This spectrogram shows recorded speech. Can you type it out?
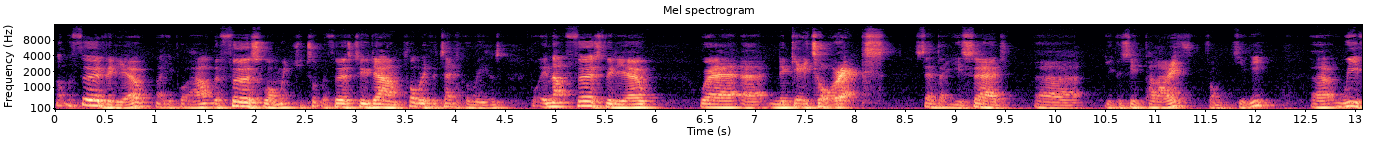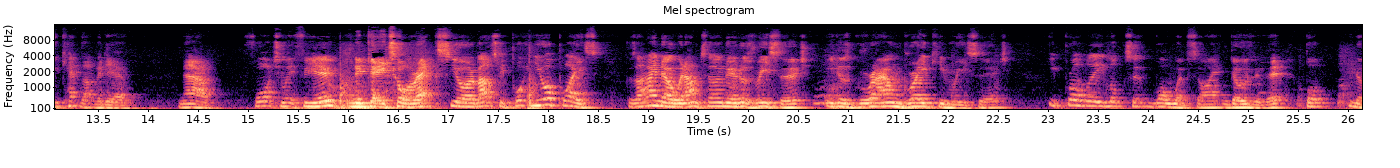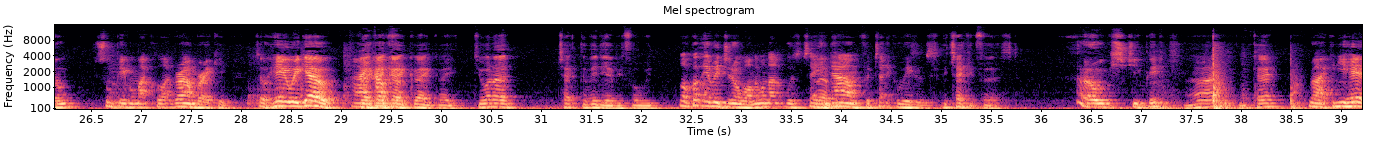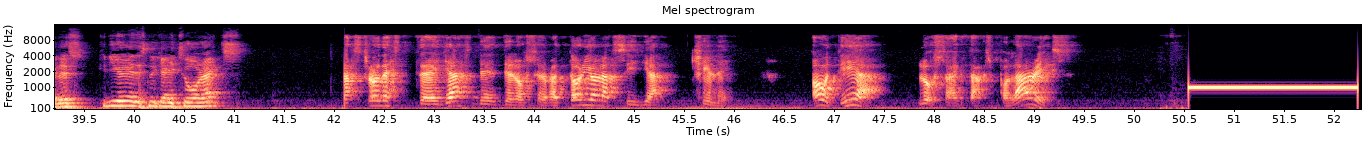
not the third video that you put out, the first one, which you took the first two down, probably for technical reasons, but in that first video where uh, Negator X said that you said uh, you could see Polaris from Chile, uh, we've kept that video. Now, fortunately for you, Negator X, you're about to be put in your place. Because I know when Antonio does research, he does groundbreaking research. He probably looks at one website and goes with it, but you know, some people might call that groundbreaking. So here we go. I Great, great, great, great, great. Do you want to check the video before we... Well, I've got the original one, the one that was taken No, down for technical reasons. We check it first. Oh, stupid. All right, okay. Right, can you hear this? Can you hear this, Negator X? Rastro de estrellas desde el Observatorio La Silla, Chile. Oh dear, looks like that's Polaris.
